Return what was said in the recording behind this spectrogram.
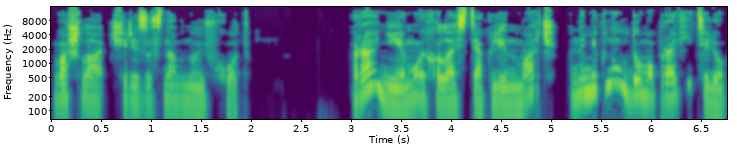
вошла через основной вход. Ранее мой холостяк Лин Марч намекнул домоправителю,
